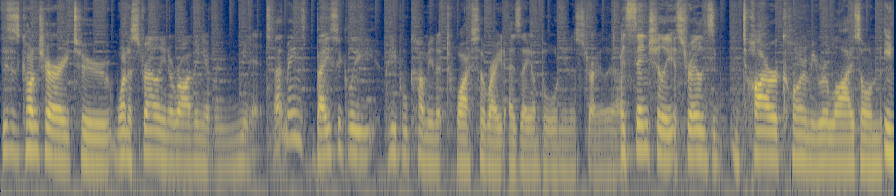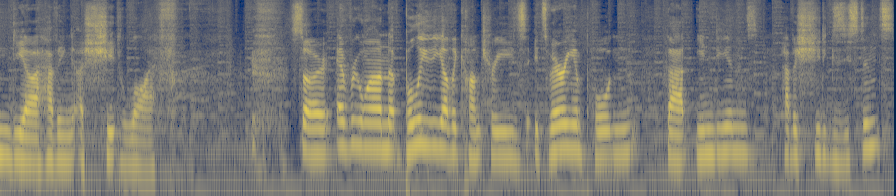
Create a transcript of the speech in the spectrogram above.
This is contrary to one Australian arriving every minute. That means basically people come in at twice the rate as they are born in Australia. Essentially, Australia's entire economy relies on India having a shit life. so everyone bully the other countries. It's very important that Indians have a shit existence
